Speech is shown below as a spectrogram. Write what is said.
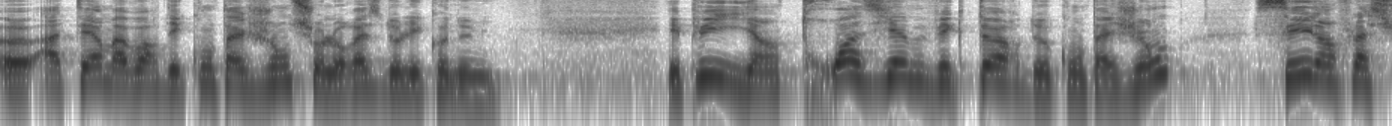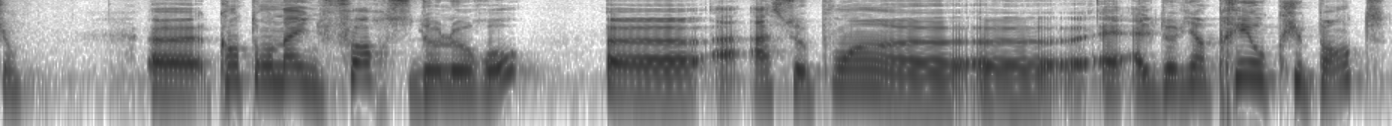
à terme avoir des contagions sur le reste de l'économie. Et puis, il y a un troisième vecteur de contagion, c'est l'inflation. Euh, quand on a une force de l'euro, euh, à, ce point, euh, elle devient préoccupante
